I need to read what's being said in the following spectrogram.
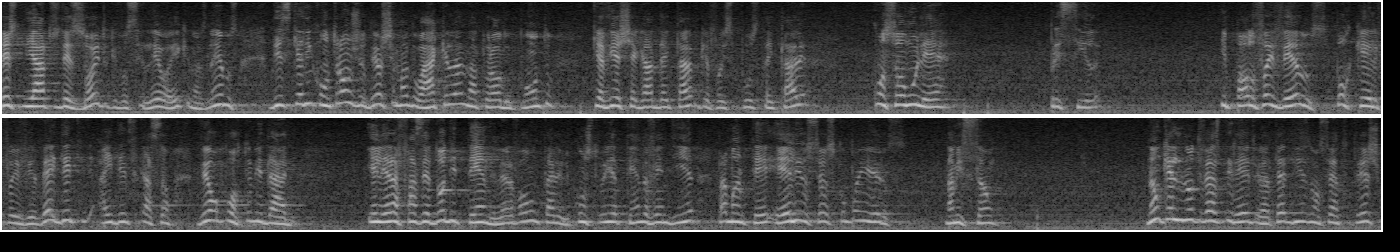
texto de Atos 18, que você leu aí, que nós lemos, diz que ele encontrou um judeu chamado Áquila, natural do ponto, que havia chegado da Itália, porque foi expulso da Itália, com sua mulher, Priscila. E Paulo foi vê-los. Por que ele foi ver? Vê a identificação, vê a oportunidade. Ele era fazedor de tenda, ele era voluntário, ele construía tenda, vendia para manter ele e os seus companheiros na missão. Não que ele não tivesse direito, ele até diz num certo trecho,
